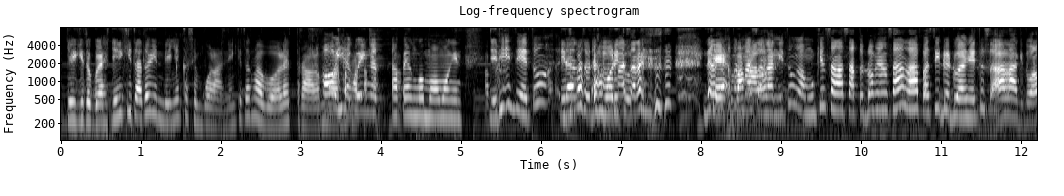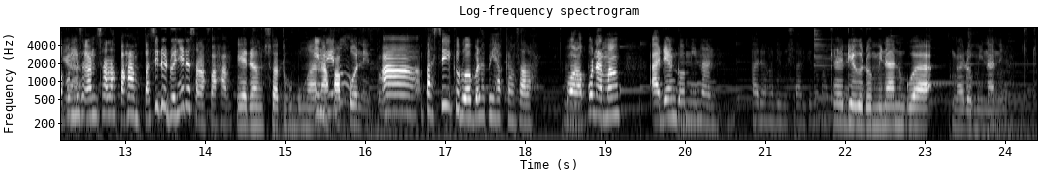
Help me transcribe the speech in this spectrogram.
Jadi gitu guys. Jadi kita tuh intinya kesimpulannya kita nggak boleh terlalu oh iya gue inget apa yang gue mau ngomongin jadi intinya itu Itu pas udah mau ditutup. permasalahan dalam Kayak satu permasalahan itu nggak mungkin salah satu doang yang salah. Pasti dua-duanya itu salah gitu. Walaupun Iya. misalkan salah paham pasti dua-duanya ada salah paham. Ya dalam suatu hubungan Intinya apa pun itu. Ah, pasti kedua belah pihak yang salah. Walaupun emang ada yang dominan ada yang lebih besar gitu kan. Kayak dia dominan gue nggak dominannya gitu.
